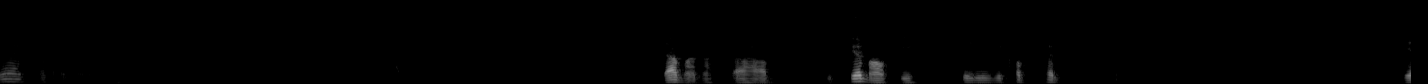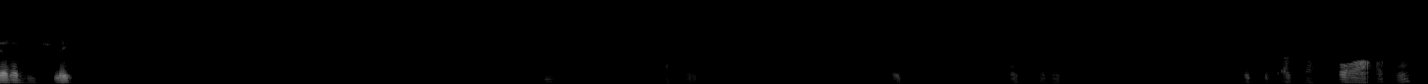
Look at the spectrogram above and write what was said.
Irgendwas anderes hier. Da man das da haben. Die Türme auf die Linie kommen könnten. Wäre nicht schlecht. Was macht er jetzt? Was macht er? Rückzieht? Nein, kann er nicht. Rückt jetzt einfach vor. Okay.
